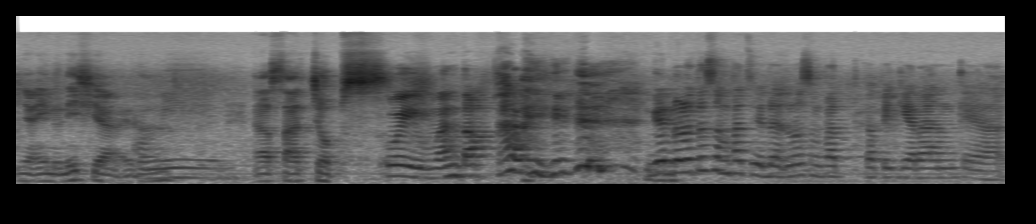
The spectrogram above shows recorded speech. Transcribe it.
nya Indonesia itu amin. Elsa Jobs. Wih mantap kali. Gak dulu tuh sempat sih, dulu sempat kepikiran kayak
